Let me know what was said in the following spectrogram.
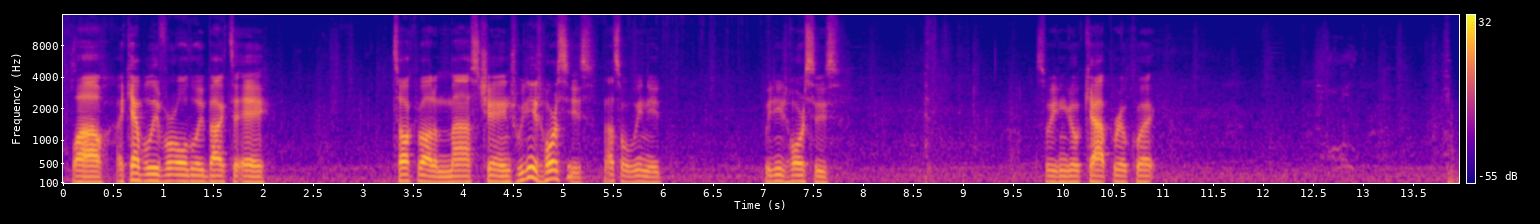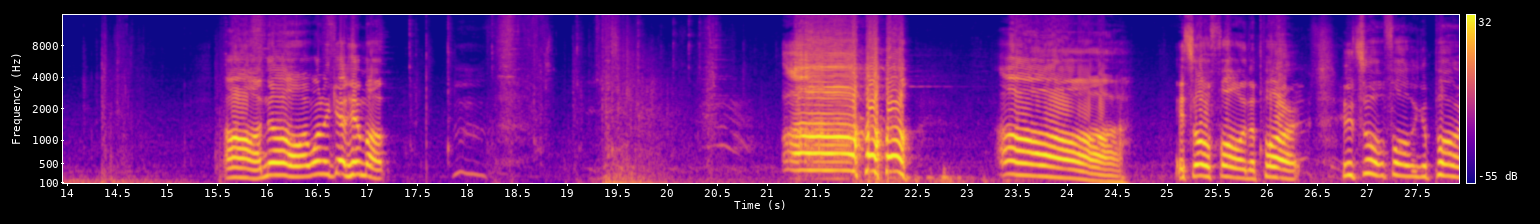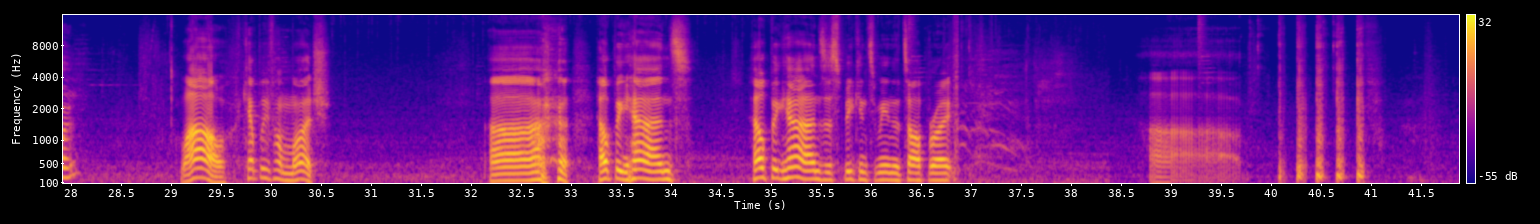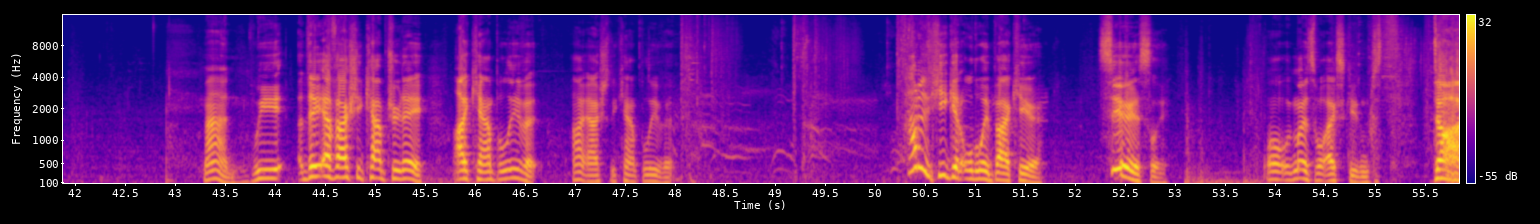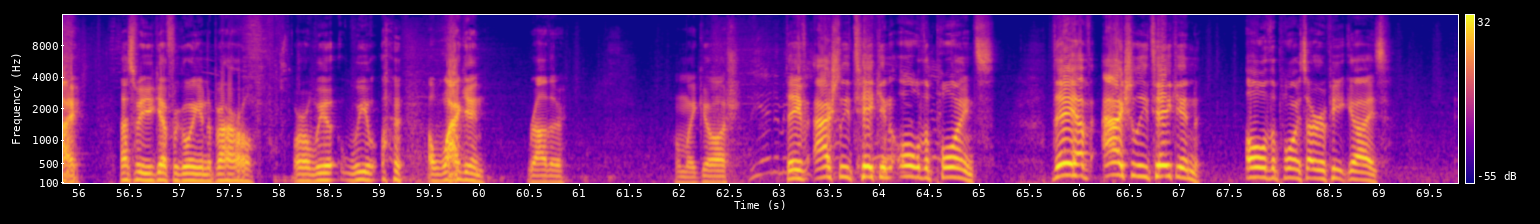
Wow, I can't believe we're all the way back to A. Talk about a mass change. We need horses. That's what we need. We need horses. So we can go cap real quick. Oh no, I want to get him up. Oh! Oh! It's all falling apart. It's all falling apart. Wow, can't believe how much. Uh, Helping Hands. Helping Hands is speaking to me in the top right. Uh, man, we they have actually captured A. I can't believe it. I actually can't believe it. How did he get all the way back here? Seriously. Well, we might as well execute him. Just die. That's what you get for going in a barrel. Or a wheel, wheel a wagon, rather. Oh my gosh. They've actually taken all the points. They have actually taken all the points. I repeat, guys.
